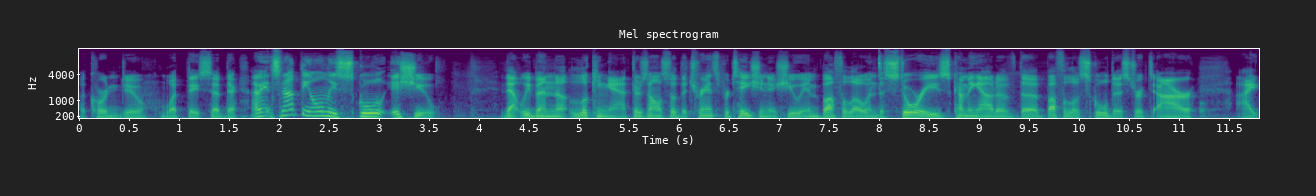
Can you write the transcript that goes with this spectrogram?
according to what they said there. I mean, it's not the only school issue that we've been uh, looking at. There's also the transportation issue in Buffalo, and the stories coming out of the Buffalo School District are, I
